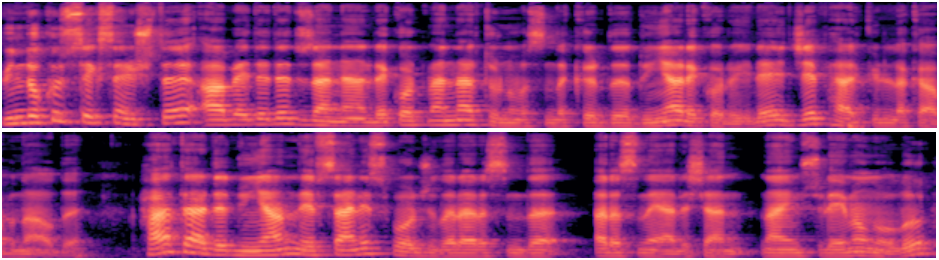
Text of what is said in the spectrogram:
1983'te ABD'de düzenlenen rekortmenler turnuvasında kırdığı dünya rekoru ile cep herkülü lakabını aldı. Halter'de dünyanın efsane sporcuları arasında arasına yerleşen Naim Süleymanoğlu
